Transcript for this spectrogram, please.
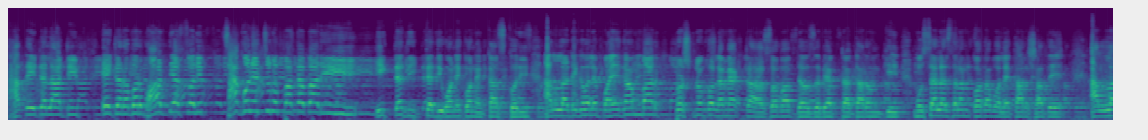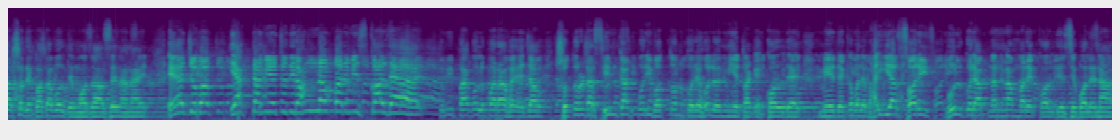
হাতে- এটা লাঠি, এটার উপর ভার দিয়া চলি ছাগলের জন্য পাতা পারি ইত্যাদি ইত্যাদি, অনেক অনেক কাজ করি। আল্লাহ ডেকে বলে, পয়গাম্বার, প্রশ্ন করলাম, একটা জবাব দেওয়া যাবে, একটা কারণ কি? মুসা আল্লাহ সাল্লাম কথা বলে কার সাথে? আল্লাহর সাথে কথা বলতে মজা আছে না নাই? এ যুবক, একটা মেয়ে যদি রং নাম্বার মিস কল দেয়, তুমি পাগল পারা হয়ে যাও। সতেরোটা সিম কার্ড পরিবর্তন করে হলেও মেয়েটাকে কল দেয়। মেয়ে ডেকে বলে, ভাইয়া সরি ভুল করে আপনার নাম্বারে কল দিয়েছে। বলে, না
